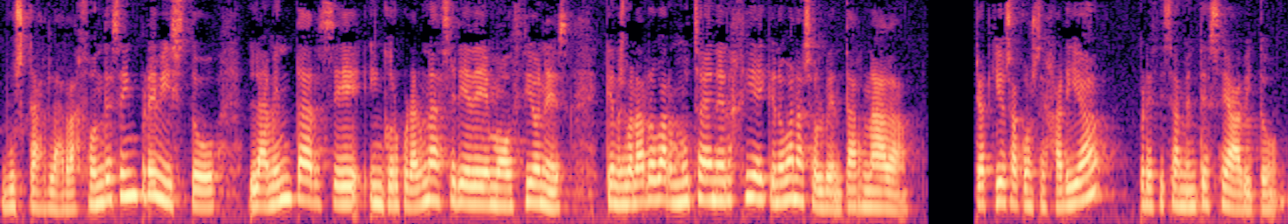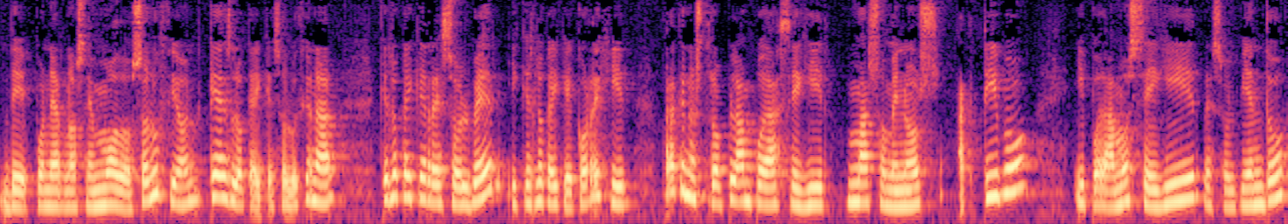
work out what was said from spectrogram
buscar la razón de ese imprevisto, lamentarse, incorporar una serie de emociones que nos van a robar mucha energía y que no van a solventar nada. Yo aquí os aconsejaría precisamente ese hábito de ponernos en modo solución, qué es lo que hay que solucionar, qué es lo que hay que resolver y qué es lo que hay que corregir para que nuestro plan pueda seguir más o menos activo y podamos seguir resolviendo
